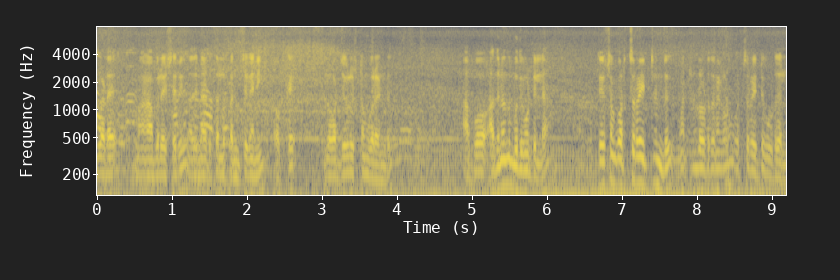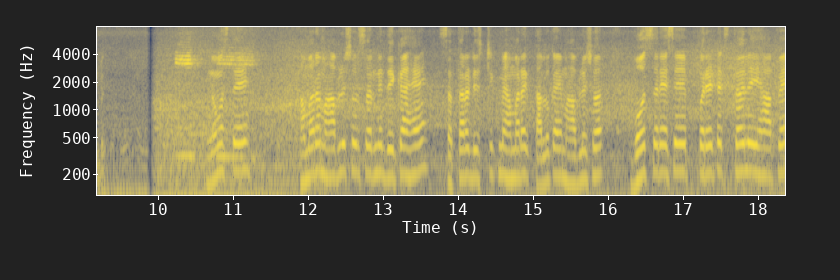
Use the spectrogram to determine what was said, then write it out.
ഇവിടെ മഹാബലേശ്വർ അതിനടുത്തുള്ള പഞ്ചഗനി ഒക്കെ ലോഡ്ജുകൾ ഇഷ്ടംപോലെ ഉണ്ട് അപ്പോൾ അതിനൊന്നും ബുദ്ധിമുട്ടില്ല അത്യാവശ്യം കുറച്ച് റേറ്റ് ഉണ്ട് മറ്റുള്ളവിടത്തിനേക്കാളും കുറച്ച് റേറ്റ് കൂടുതലുണ്ട് नमस्ते हमारा महाबलेश्वर सर ने देखा है सतारा डिस्ट्रिक्ट में हमारा एक तालुका है महाबलेश्वर बहुत सारे ऐसे पर्यटक स्थल है यहाँ पे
